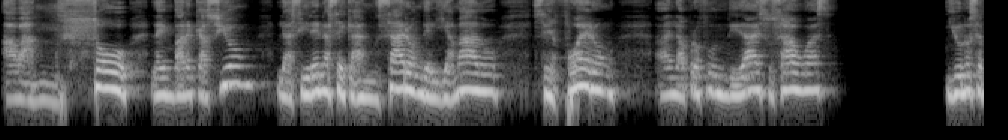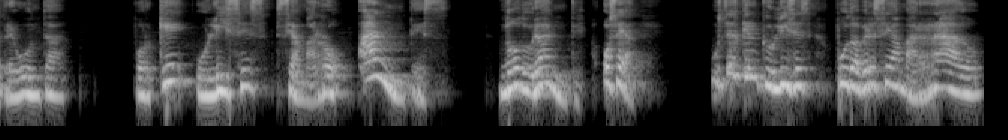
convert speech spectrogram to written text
Avanzó la embarcación, las sirenas se cansaron del llamado, se fueron a la profundidad de sus aguas y uno se pregunta, ¿por qué Ulises se amarró antes, no durante? O sea, ¿ustedes creen que Ulises pudo haberse amarrado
